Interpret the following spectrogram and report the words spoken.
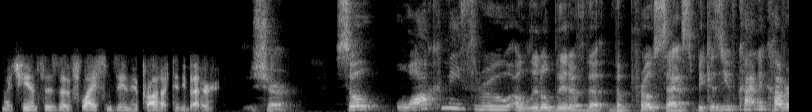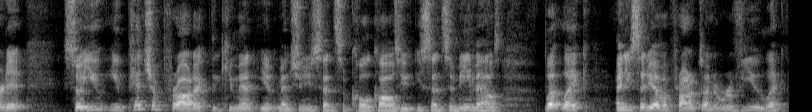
my chances of licensing their product any better. Sure. So walk me through a little bit of the the process because you've kind of covered it. So you you pitch a product that you meant you mentioned you sent some cold calls, you you sent some emails, but like and you said you have a product under review. Like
